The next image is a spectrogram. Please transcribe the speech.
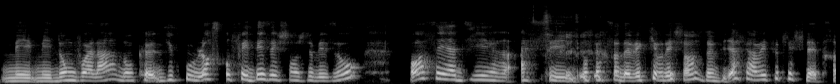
mais, mais donc voilà. Donc, euh, du coup, lorsqu'on fait des échanges de maison, pensez à dire aux personnes avec qui on échange de bien fermer toutes les fenêtres.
